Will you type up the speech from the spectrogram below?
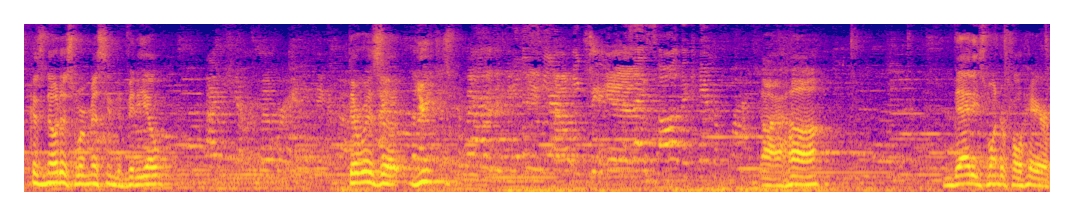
Because notice we're missing the video. I can't remember anything about There was a you. I just Daddy's wonderful hair.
